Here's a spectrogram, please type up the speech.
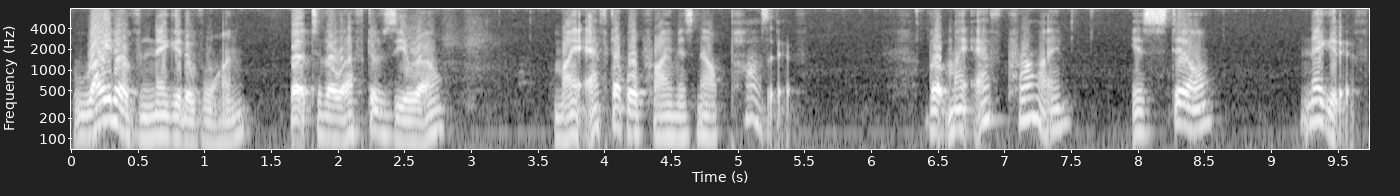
right of negative 1, but to the left of 0, my f double prime is now positive. But my f prime is still negative.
